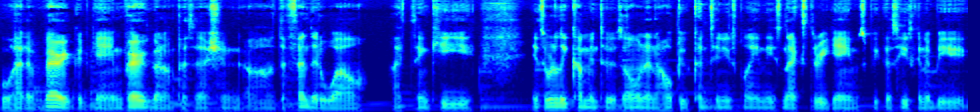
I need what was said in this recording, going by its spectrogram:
who had a very good game, very good on possession, uh, defended well. I think he is really coming to his own, and I hope he continues playing these next three games because he's going to be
